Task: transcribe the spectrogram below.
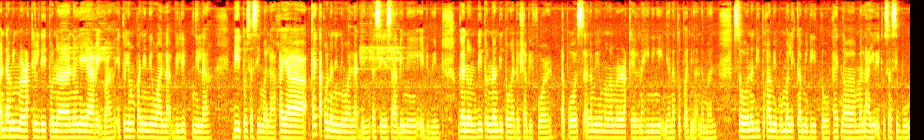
Ang daming miracle dito na nangyayari ba? Ito yung paniniwala believe nila dito sa Simala kaya kahit ako naniniwala din kasi sabi ni Edwin ganon dito nandito nga daw siya before. Tapos alam mo yung mga miracle na hiningi niya natupad nga naman. So nandito kami bumalik kami dito kahit na malayo ito sa Cebu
